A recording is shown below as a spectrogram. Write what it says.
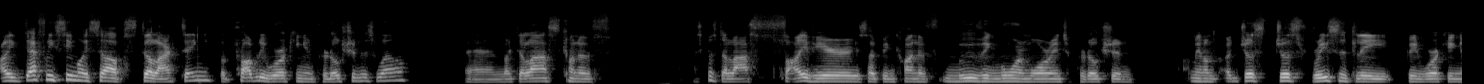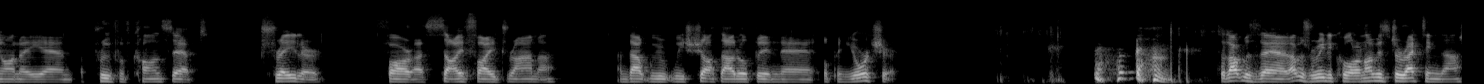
I definitely see myself still acting, but probably working in production as well. And um, like the last kind of, I suppose the last five years, I've been kind of moving more and more into production. I mean, I'm, I'm just just recently been working on a, um, a proof of concept trailer for a sci-fi drama, and that we, we shot that up in uh, up in Yorkshire. so that was uh, that was really cool, and I was directing that.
